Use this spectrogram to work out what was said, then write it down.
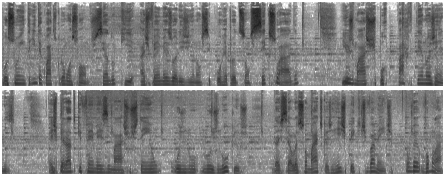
possuem 34 cromossomos, sendo que as fêmeas originam-se por reprodução sexuada e os machos por partenogênese. É esperado que fêmeas e machos tenham os nos núcleos das células somáticas respectivamente. Então vamos lá.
